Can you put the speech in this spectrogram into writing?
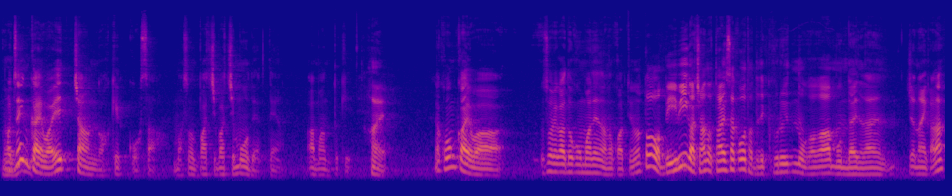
まあ、前回はえっちゃんが結構さ、まあ、そのバチバチモードやったやん。アマン時。はい。今回はそれがどこまでなのかっていうのと BB がちゃんと対策を立ててくるのかが問題じゃないじゃないかな。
